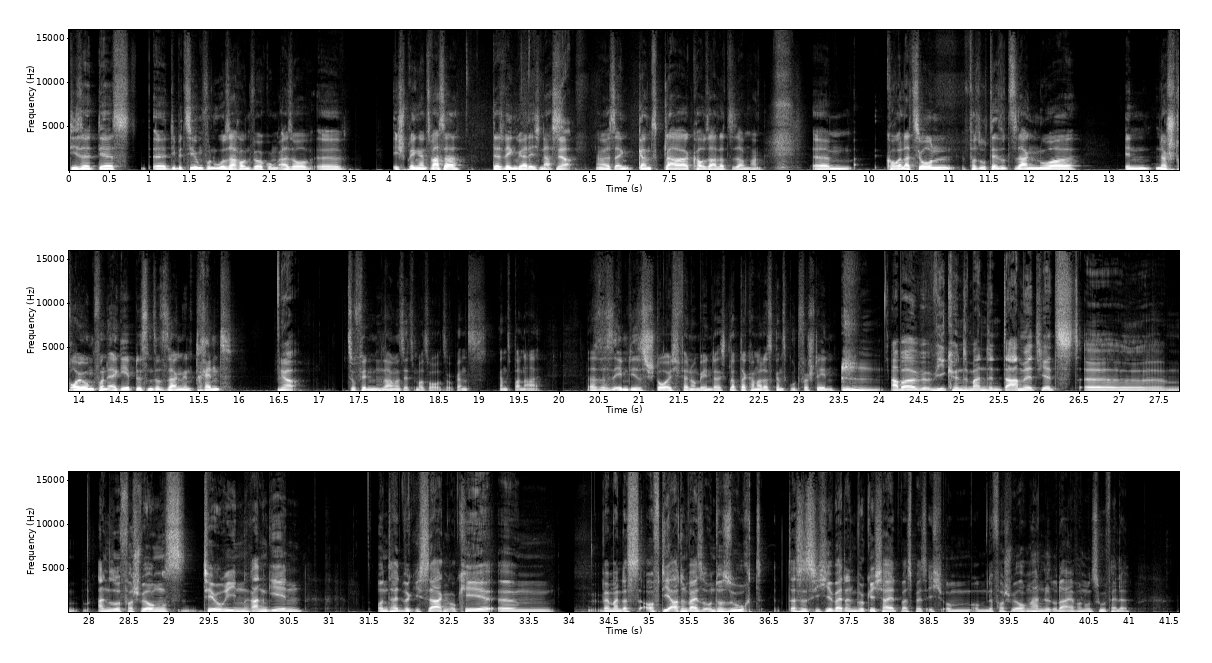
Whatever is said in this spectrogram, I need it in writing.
diese, des, äh, die Beziehung von Ursache und Wirkung. Also äh, ich springe ins Wasser, deswegen werde ich nass. Ja. Ja, Das ist ein ganz klarer kausaler Zusammenhang. Ähm, Korrelation versucht er sozusagen nur in einer Streuung von Ergebnissen sozusagen einen Trend Ja. zu finden, sagen wir es jetzt mal so, so ganz, ganz banal. Das ist eben dieses Storch-Phänomen. Ich glaube, da kann man das ganz gut verstehen. Aber wie könnte man denn damit jetzt äh, an so Verschwörungstheorien rangehen und halt wirklich sagen, okay, ähm, wenn man das auf die Art und Weise untersucht, dass es sich hierbei dann wirklich halt, was weiß ich, um, um eine Verschwörung handelt oder einfach nur Zufälle.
